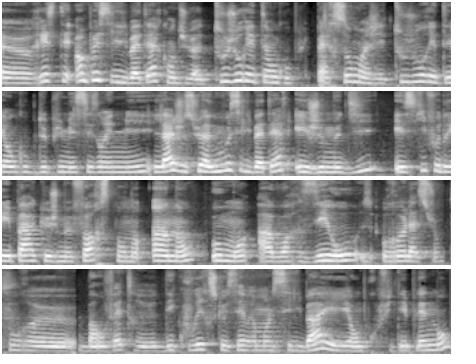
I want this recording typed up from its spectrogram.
euh, rester un peu célibataire quand tu as toujours été en couple? Perso, moi j'ai toujours été en couple depuis mes 16 ans et demi. Là, je suis à nouveau célibataire et je me dis, est-ce qu'il faudrait pas que je me force pendant un an au moins à avoir zéro relation? Pour, euh, bah en fait, euh, découvrir ce que c'est vraiment le célibat et en profiter pleinement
